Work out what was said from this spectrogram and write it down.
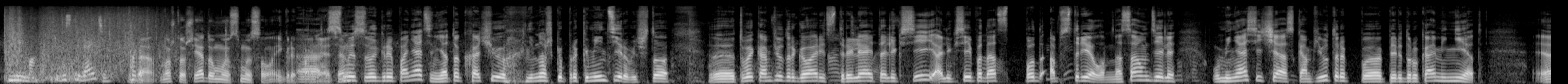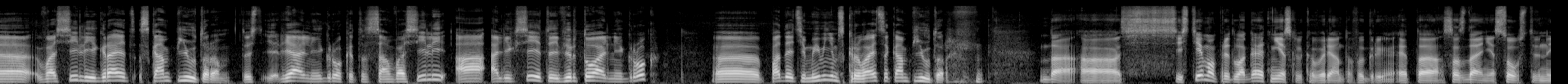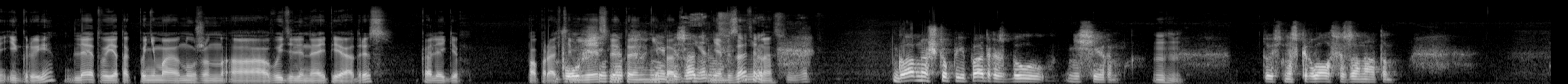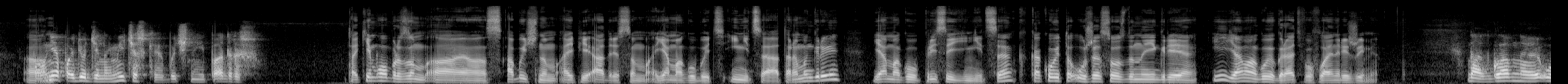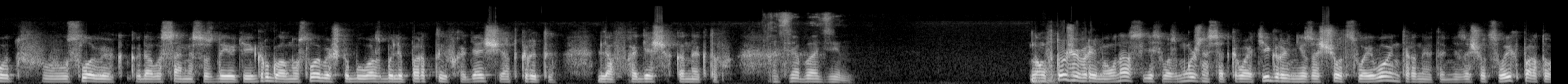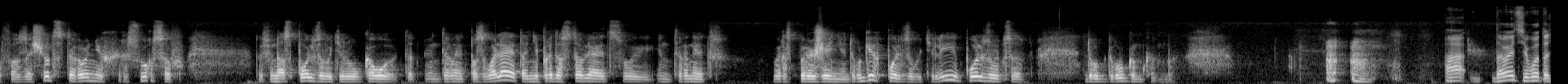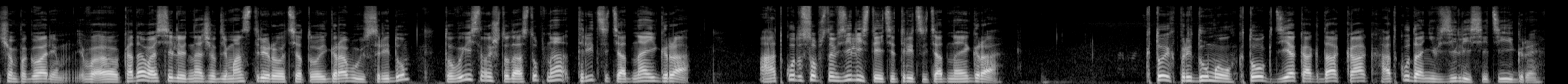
Мимо. Вы стреляете? Под... Да, ну что ж, я думаю, смысл игры а, понятен. А, смысл игры понятен. Я только хочу немножко прокомментировать, что э, твой компьютер говорит, стреляет Алексей, Алексей под, под обстрелом. На самом деле, у меня сейчас компьютера перед руками нет. Э, Василий играет с компьютером. То есть реальный игрок это сам Василий, а Алексей это виртуальный игрок, Э, под этим именем скрывается компьютер. Да, а система предлагает несколько вариантов игры. Это создание собственной игры. Для этого, я так понимаю, нужен а, выделенный IP-адрес. Коллеги, поправьте Больше меня, если нет, это не, не так. Обязательно. Не обязательно? Нет, нет. Главное, чтобы IP-адрес был не серым. Угу. То есть не скрывался за натом. А, Вполне а, пойдет динамический обычный IP-адрес. Таким образом, а, с обычным IP-адресом я могу быть инициатором игры, я могу присоединиться к какой-то уже созданной игре, и я могу играть в офлайн режиме. Да, главное вот в условиях, когда вы сами создаете игру, главное условие, чтобы у вас были порты входящие открыты для входящих коннектов. Хотя бы один. Но в то же время у нас есть возможность открывать игры не за счет своего интернета, не за счет своих портов, а за счет сторонних ресурсов, то есть у нас пользователи, у кого интернет позволяет, они предоставляют свой интернет в распоряжение других пользователей и пользуются друг другом как бы. А давайте вот о чем поговорим. Э, когда Василий начал демонстрировать эту игровую среду, то выяснилось, что доступна 31 игра. А откуда, собственно, взялись-то эти 31 игра? Кто их придумал? Кто, где, когда, как? Откуда они взялись, эти игры?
